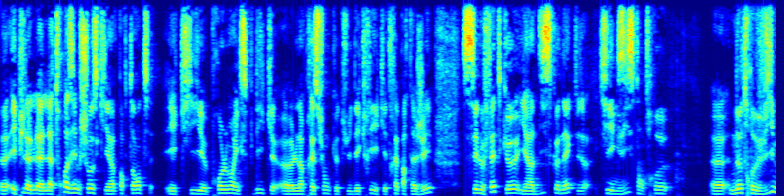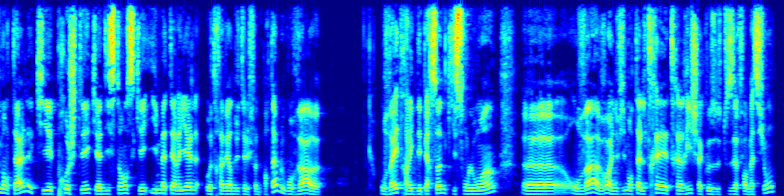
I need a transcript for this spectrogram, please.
Euh, et puis la, la, troisième chose qui est importante et qui euh, probablement explique euh, l'impression que tu décris et qui est très partagée, c'est le fait qu'il y a un disconnect qui existe entre notre vie mentale qui est projetée, qui est à distance, qui est immatérielle au travers du téléphone portable, où on va on va être avec des personnes qui sont loin, euh, on va avoir une vie mentale très très riche à cause de toutes ces informations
